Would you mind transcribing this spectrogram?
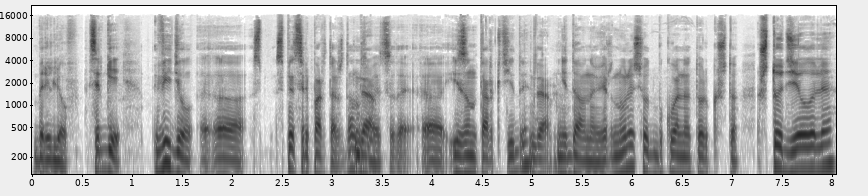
Брилев. Сергей, видел э, э, спецрепортаж, да, Да. называется, да, э, из Антарктиды. Да. Недавно вернулись, вот буквально только что. Что делали?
